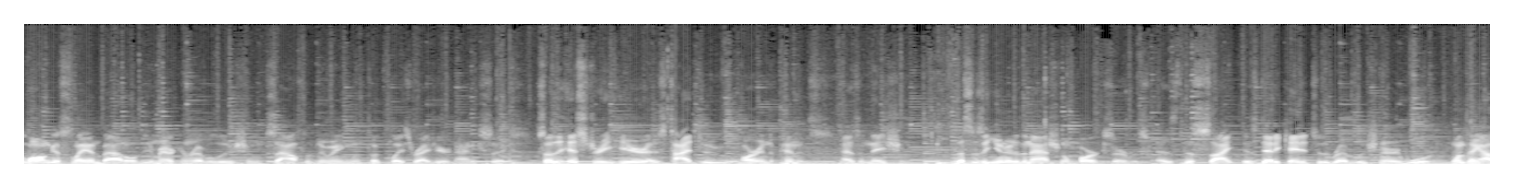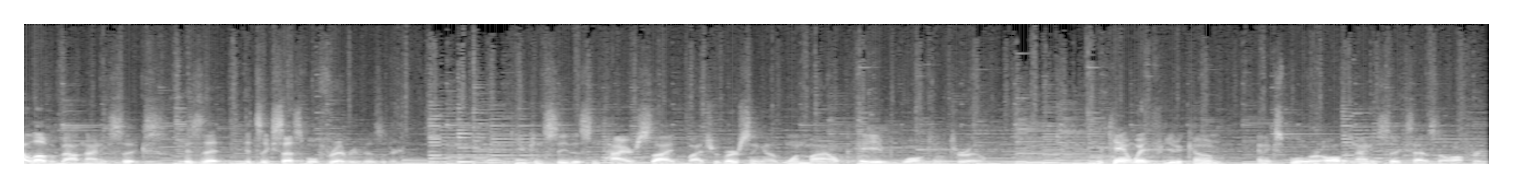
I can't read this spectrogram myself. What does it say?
The longest land battle of the American Revolution south of New England took place right here at 96. So the history here is tied to our independence as a nation. This is a unit of the National Park Service as this site is dedicated to the Revolutionary War. One thing I love about 96 is that it's accessible for every visitor. You can see this entire site by traversing a one mile paved walking trail. We can't wait for you to come and explore all that 96 has to offer.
